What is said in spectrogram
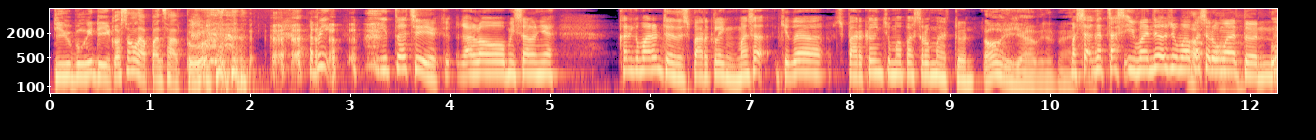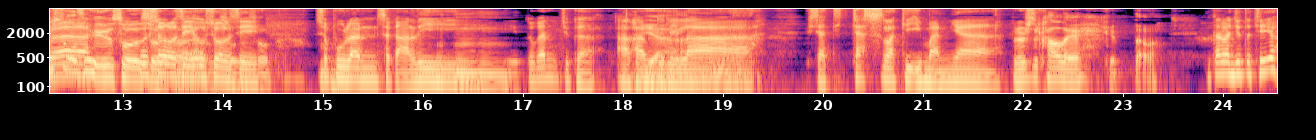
dihubungi di 081 Tapi itu aja ya kalau misalnya kan kemarin udah ada sparkling, masa kita sparkling cuma pas Ramadan? oh iya benar banget Masa ngecas imannya cuma pas Ramadan? Usul Wah, sih, usul, usul. usul sih, Ah, usul usul, sih. usul. Sebulan sekali. Itu kan juga alhamdulillah bisa dicas lagi imannya. benar sekali gitu Kita lanjut aja ya.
